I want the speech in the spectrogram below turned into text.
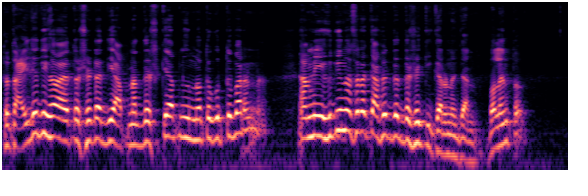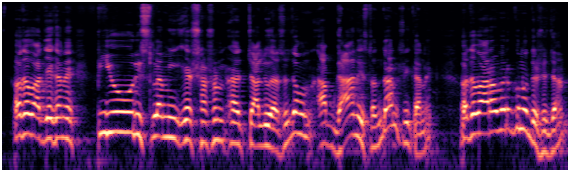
তো তাই যদি হয়, তো সেটা দিয়ে আপনার দেশকে আপনি উন্নত করতে পারেন না। আপনি ইহুদিন আসারা কাফেরদের দেশে কী কারণে যান? বলেন তো। অথবা যেখানে পিওর ইসলামী এর শাসন চালু আছে, যেমন আফগানিস্তান, যান সেখানে। অথবা আরবের কোনো দেশে যান।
